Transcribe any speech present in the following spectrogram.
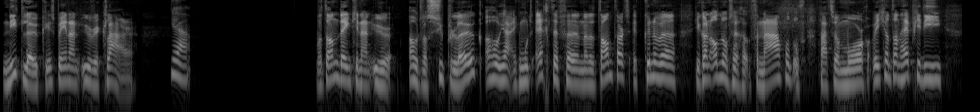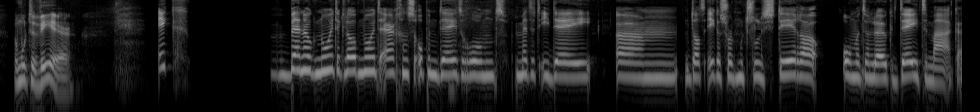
niet leuk is, ben je na een uur weer klaar. Ja. Want dan denk je na een uur, oh, het was superleuk. Oh ja, ik moet echt even naar de tandarts. Eh, Kunnen we, je kan altijd nog zeggen vanavond of laten we morgen. Weet je, want dan heb je die, we moeten weer. Ik ben ook nooit, ik loop nooit ergens op een date rond met het idee ehm, dat ik een soort moet solliciteren om het een leuke date te maken.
